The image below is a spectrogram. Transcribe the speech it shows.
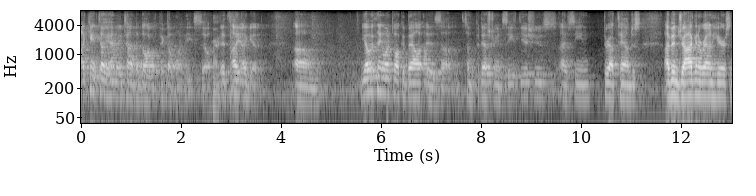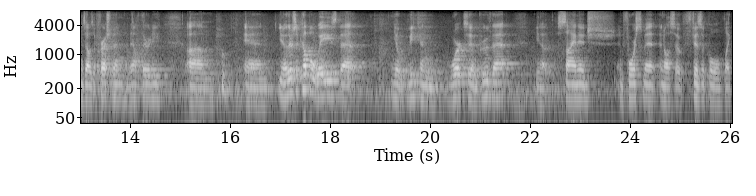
I can't tell you how many times my dog has picked up one of these, so Right. it's, I, I get it. Um, The other thing I want to talk about is um, some pedestrian safety issues I've seen throughout town. Just, I've been jogging around here since I was a freshman, I'm now 30. Um, And, you know, there's a couple ways that, you know, we can work to improve that, you know, signage, enforcement, and also physical, like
